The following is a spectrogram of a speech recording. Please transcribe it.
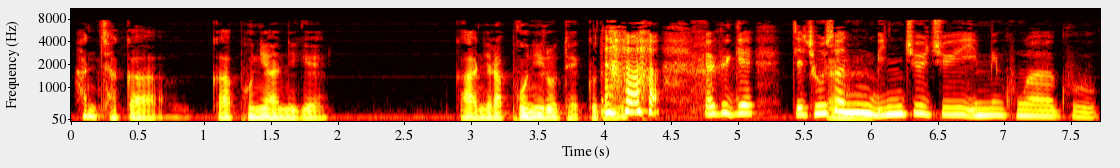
한 작가가 본의 아니게 가 아니라 본의로 됐거든요. 그러니까 그게 이제 조선 네. 민주주의 인민공화국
